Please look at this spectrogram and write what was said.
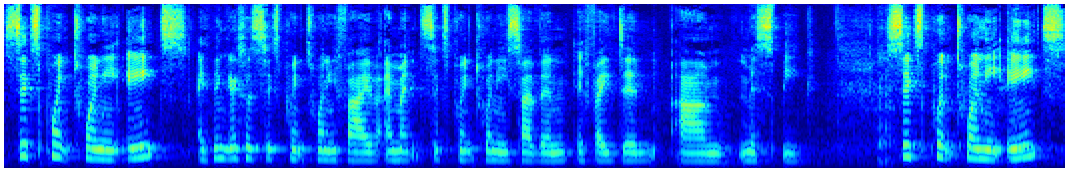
6.28, I think I said 6.25, I meant 6.27 if I did um, misspeak. 6.28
